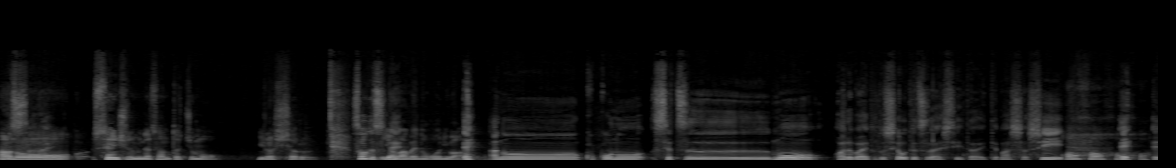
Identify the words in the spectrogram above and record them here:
あの、はい、選手の皆さんたちもいらっしゃるそうですね。山辺の方には。えあのー、ここの施設もアルバイトとしてお手伝いしていただいてましたしええ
